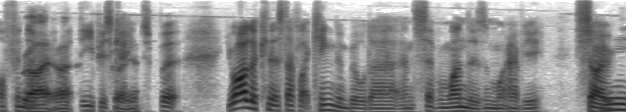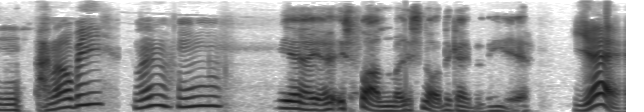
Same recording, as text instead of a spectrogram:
often right, the, right. deepest Got games. You. But you are looking at stuff like Kingdom Builder and Seven Wonders and what have you. So, mm. Hanabi? No? Mm. Yeah, yeah, it's fun, but it's not the game of the year. Yeah,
